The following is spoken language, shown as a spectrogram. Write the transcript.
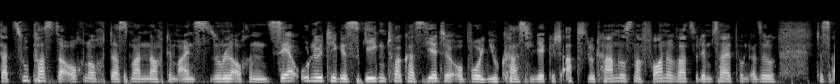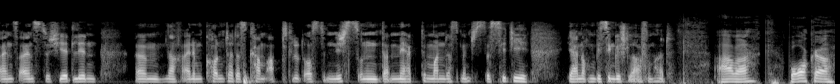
Dazu passte auch noch, dass man nach dem 1-0 auch ein sehr unnötiges Gegentor kassierte, obwohl Newcastle wirklich absolut harmlos nach vorne war zu dem Zeitpunkt. Also das 1-1 durch Jedlin ähm, nach einem Konter, das kam absolut aus dem Nichts und da merkte man, dass Manchester City ja noch ein bisschen geschlafen hat. Aber Walker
